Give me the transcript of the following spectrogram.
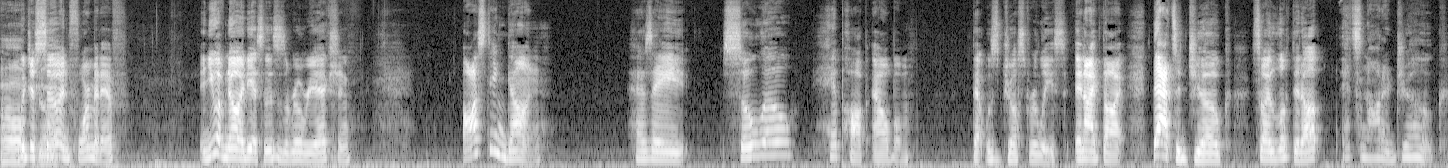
Oh, which is so informative. And you have no idea, so this is a real reaction. Austin Gunn has a solo hip hop album that was just released. And I thought, that's a joke. So I looked it up. It's not a joke.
